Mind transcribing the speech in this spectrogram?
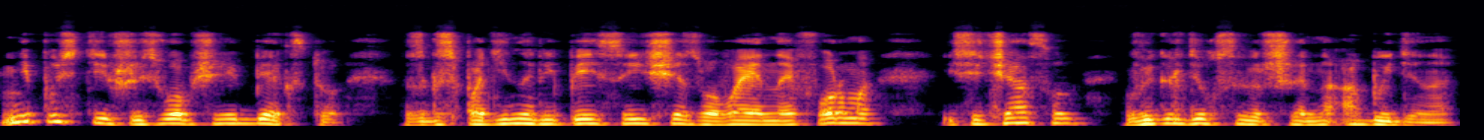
не пустившись в общее бегство. С господина Репейса исчезла военная форма, и сейчас он выглядел совершенно обыденно.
